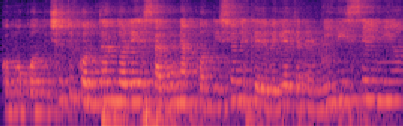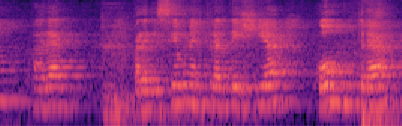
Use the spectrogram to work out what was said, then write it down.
como yo estoy contándoles algunas condiciones que debería tener mi diseño para, para que sea una estrategia contra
